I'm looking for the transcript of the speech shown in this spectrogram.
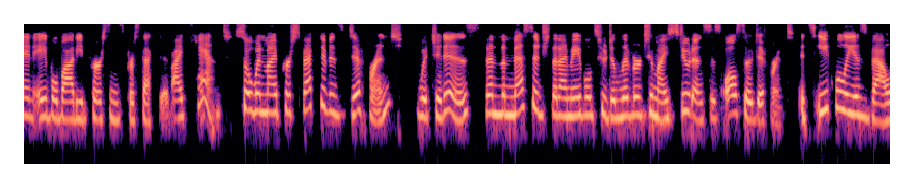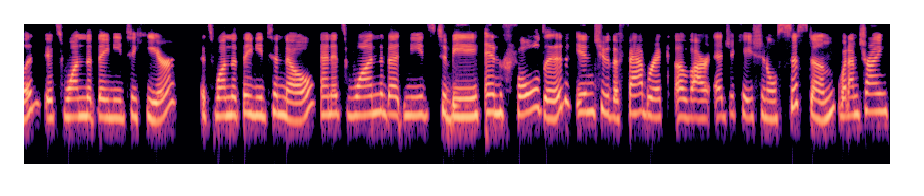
an able bodied person's perspective. I can't. So when my perspective is different, which it is, then the message that I'm able to deliver to my students is also different. It's equally as valid. It's one that they need to hear. It's one that they need to know, and it's one that needs to be enfolded into the fabric of our educational system. What I'm trying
